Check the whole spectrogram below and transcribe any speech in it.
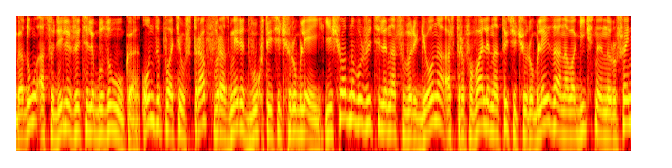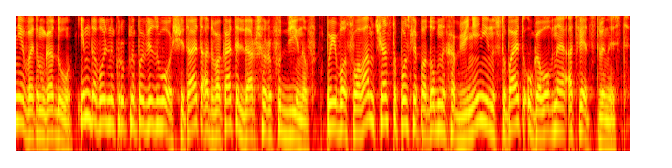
году осудили жителя Бузулука. Он заплатил штраф в размере 2000 рублей. Еще одного жителя нашего нашего региона оштрафовали на тысячу рублей за аналогичное нарушение в этом году. Им довольно крупно повезло, считает адвокат Эльдар Шарафуддинов. По его словам, часто после подобных обвинений наступает уголовная ответственность.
